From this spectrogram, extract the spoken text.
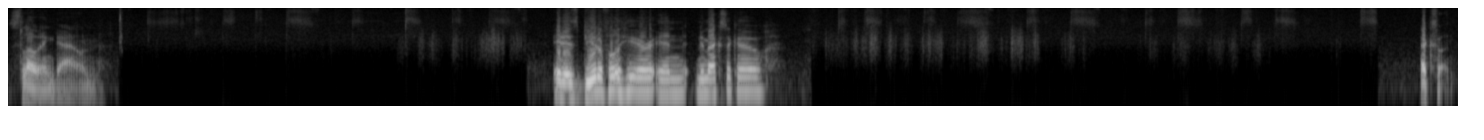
Slowing down. It is beautiful here in New Mexico. Excellent.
